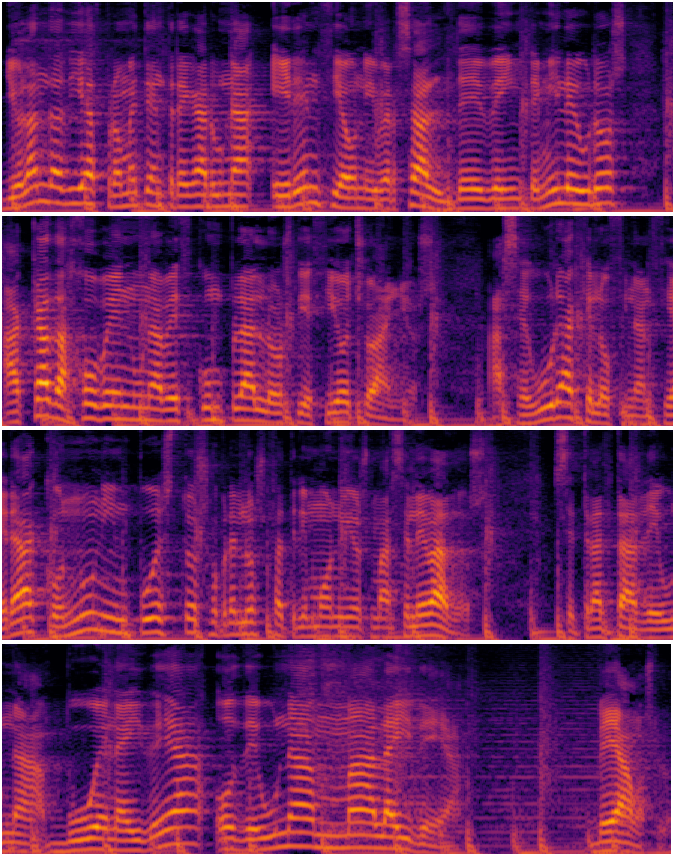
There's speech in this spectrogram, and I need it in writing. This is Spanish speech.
Yolanda Díaz promete entregar una herencia universal de 20.000 euros a cada joven una vez cumpla los 18 años. Asegura que lo financiará con un impuesto sobre los patrimonios más elevados. ¿Se trata de una buena idea o de una mala idea? Veámoslo.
